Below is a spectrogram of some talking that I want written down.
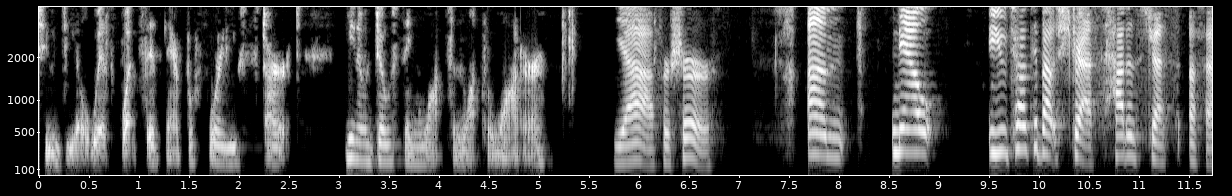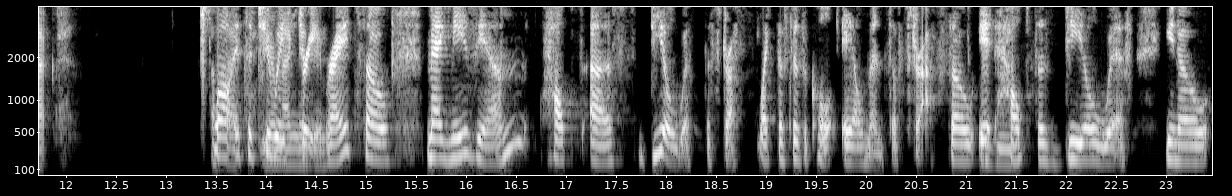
to deal with what's in there before you start, you know, dosing lots and lots of water. Yeah, for sure. Um, now, you talked about stress. How does stress affect? Well, it's a two way street, right? So, magnesium helps us deal with the stress, like the physical ailments of stress. So, it mm-hmm. helps us deal with, you know,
